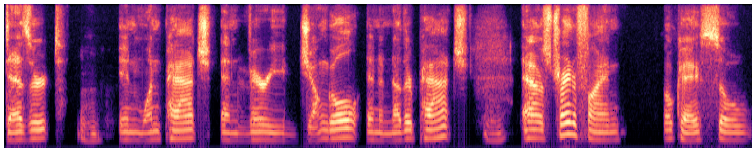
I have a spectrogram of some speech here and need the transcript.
desert Mhm. in one patch and very jungle in another patch. Mhm. And I was trying to find, okay, so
